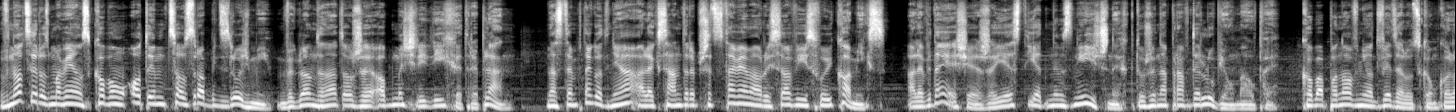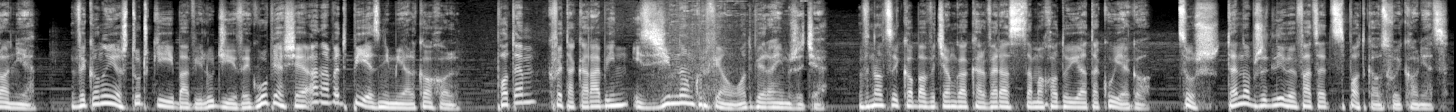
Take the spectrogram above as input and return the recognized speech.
W nocy rozmawiają z Kobą o tym, co zrobić z ludźmi. Wygląda na to, że obmyślili chytry plan. Następnego dnia Aleksander przedstawia Maurice'owi swój komiks, ale wydaje się, że jest jednym z nielicznych, którzy naprawdę lubią małpy. Koba ponownie odwiedza ludzką kolonię. Wykonuje sztuczki i bawi ludzi, wygłupia się, a nawet pije z nimi alkohol. Potem chwyta karabin i z zimną krwią odbiera im życie. W nocy Koba wyciąga Carvera z samochodu i atakuje go. Cóż, ten obrzydliwy facet spotkał swój koniec.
